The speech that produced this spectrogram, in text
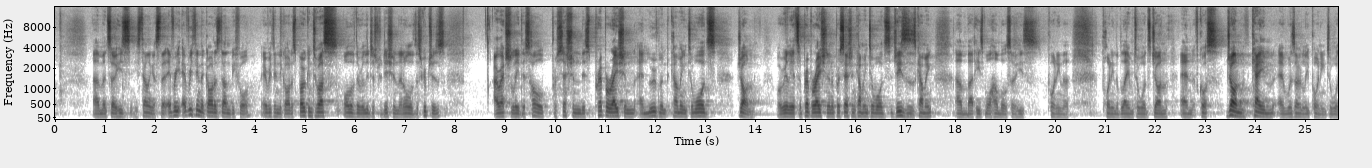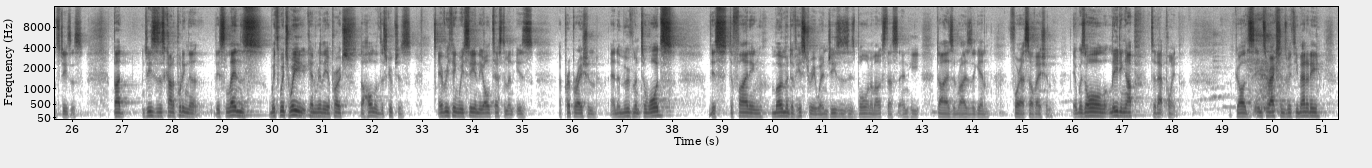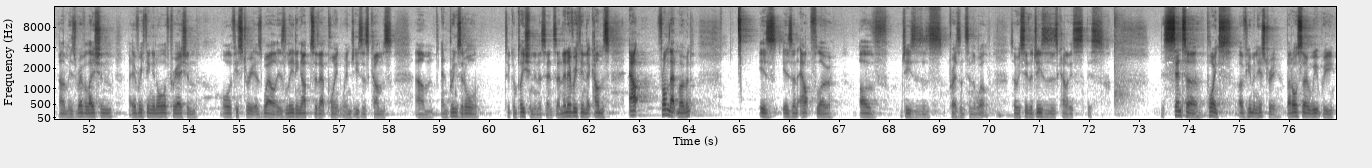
Um, and so he's, he's telling us that every, everything that God has done before, everything that God has spoken to us, all of the religious tradition and all of the scriptures, are actually this whole procession, this preparation and movement coming towards John. Or really, it's a preparation and a procession coming towards Jesus' coming, um, but he's more humble, so he's pointing the, pointing the blame towards John. And of course, John came and was only pointing towards Jesus. But Jesus is kind of putting the, this lens with which we can really approach the whole of the scriptures. Everything we see in the Old Testament is a preparation and a movement towards this defining moment of history when Jesus is born amongst us and he dies and rises again for our salvation. It was all leading up to that point. God's interactions with humanity, um, his revelation, everything in all of creation, all of history as well, is leading up to that point when Jesus comes um, and brings it all to completion in a sense. And then everything that comes out from that moment is, is an outflow of Jesus' presence in the world. So we see that Jesus is kind of this, this, this center point of human history, but also we, we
